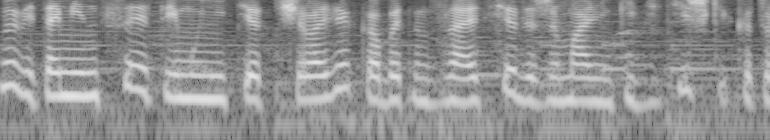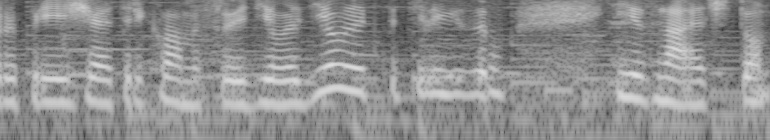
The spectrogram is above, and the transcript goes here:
Ну, витамин С – это иммунитет человека, об этом знают все, даже маленькие детишки, которые приезжают, рекламы свое дело делают по телевизору и знают, что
